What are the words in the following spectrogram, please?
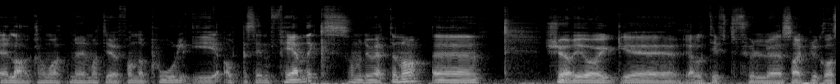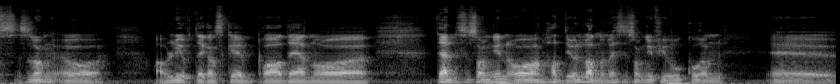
er lagkamerat med Mathieu van der Poel i Alpezin Phoenix, som det jo heter nå. Kjører jo òg relativt full cyclocross-sesong og har vel gjort det ganske bra, det nå denne sesongen. Og han hadde jo en landeveissesong i fjor hvor han eh,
